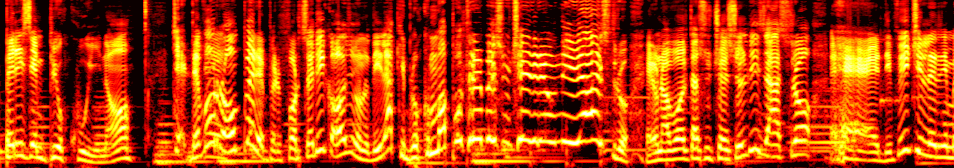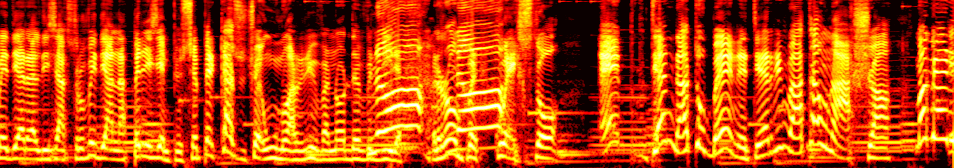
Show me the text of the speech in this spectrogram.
per esempio qui, no? Cioè, devo Sì. rompere per forza di cose uno dei Lucky Block, ma potrebbe succedere un disastro E una volta successo il disastro, è difficile rimediare al disastro Vedi Anna, per esempio, se per caso cioè uno arriva, no, deve No, dire, rompe no. questo e ti è andato bene, ti è arrivata un'ascia. Magari Che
